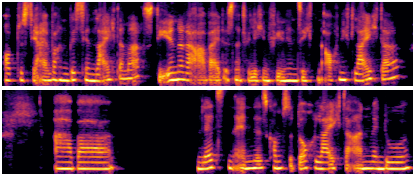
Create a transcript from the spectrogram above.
ob du es dir einfach ein bisschen leichter machst. Die innere Arbeit ist natürlich in vielen Hinsichten auch nicht leichter, aber letzten Endes kommst du doch leichter an, wenn du,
